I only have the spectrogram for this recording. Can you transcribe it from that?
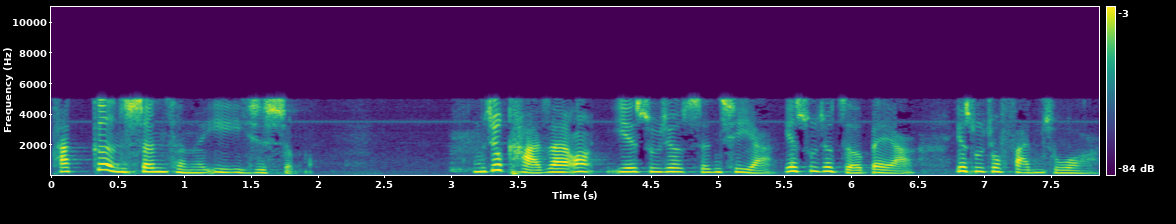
它更深层的意义是什么？我们就卡在哦，耶稣就生气啊，耶稣就责备啊，耶稣就翻桌啊。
